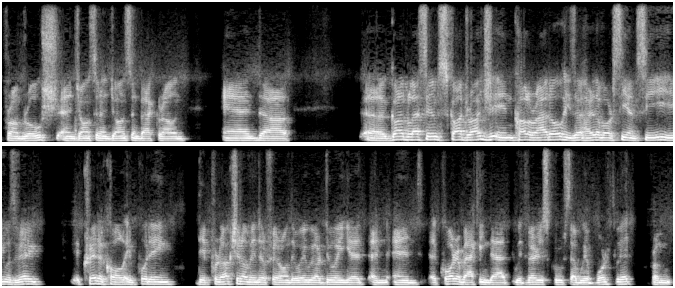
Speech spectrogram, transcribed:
from Roche and Johnson and Johnson background, and uh, uh, God bless him, Scott Drudge in Colorado. He's a head of our CMC. He was very critical in putting the production of interferon the way we are doing it and and quarterbacking that with various groups that we have worked with from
